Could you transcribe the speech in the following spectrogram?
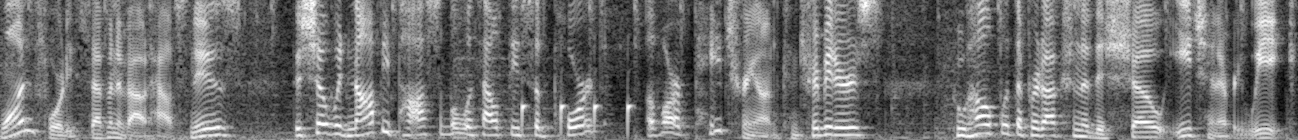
147 of Outhouse News. The show would not be possible without the support of our Patreon contributors who help with the production of this show each and every week.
